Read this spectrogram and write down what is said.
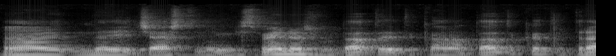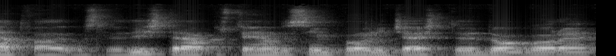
А, нали, чашите им ги сменяш, водата и така нататък. Те трябва това да го следиш, трябва постоянно да си им пълни чашите догоре.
